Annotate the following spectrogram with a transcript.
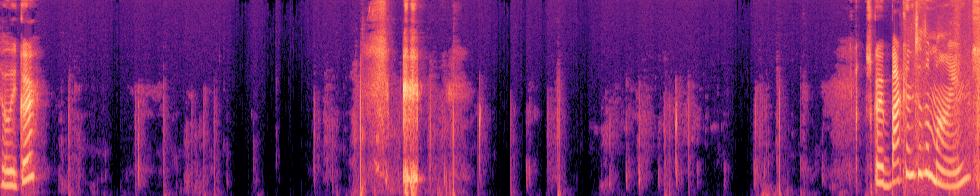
There we go. Let's go back into the mines.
